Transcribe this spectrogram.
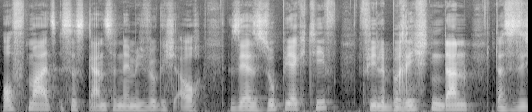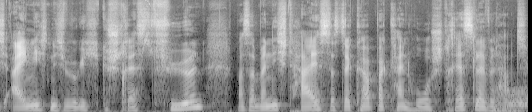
Oftmals ist das Ganze nämlich wirklich auch sehr subjektiv. Viele berichten dann, dass sie sich eigentlich nicht wirklich gestresst fühlen, was aber nicht heißt, dass der Körper kein hohes Stresslevel hat.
